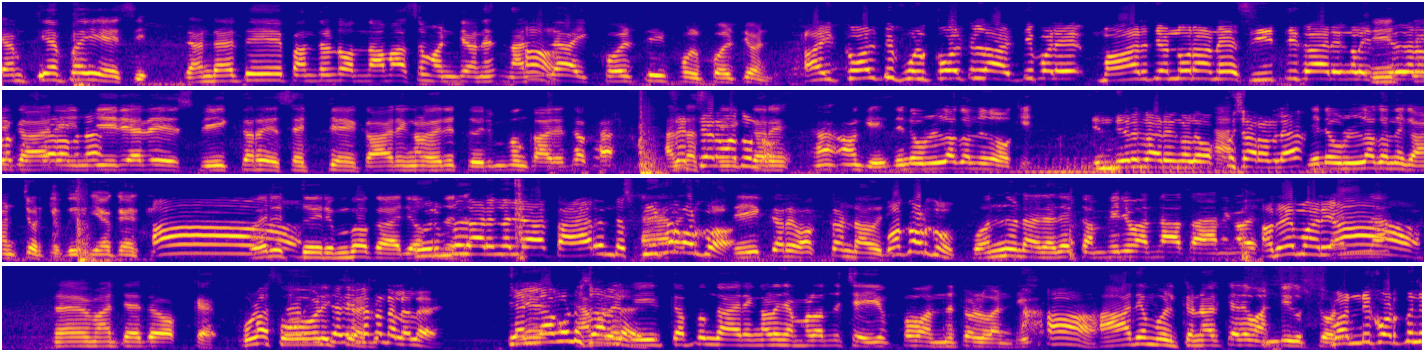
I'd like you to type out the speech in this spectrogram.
M T F I A C രണ്ടായിരത്തി പന്ത്രണ്ട് ഒന്നാം മാസം വണ്ടിയാണ്. നല്ല ഹൈ ക്വാളിറ്റി ഫുൾ ക്വാളിറ്റി വണ്ടി. ഹൈ ക്വാളിറ്റി ഫുൾ ക്വാളിറ്റി ഉള്ള അടിപൊളി മാരുതി എണ്ണൂറാണ്. സീറ്റ് കാര്യങ്ങൾ ഇന്റീരിയർ സ്പീക്കർ സെറ്റ് കാര്യങ്ങൾ ഒരു തുരുമ്പും കാര്യങ്ങളൊക്കെ ഇതിന്റെ ഉള്ളൊക്കെ ഒന്ന് നോക്കി. ഇന്ത്യയിലെ കാര്യങ്ങളും ഒക്കെ ഉഷാറാണല്ലേ? ഇതിന്റെ ഉള്ളൊക്കെ ഒന്ന് കാണിച്ചു കൊടുക്കും വീഡിയോ ഒക്കെ ഒരു തുരുമ്പോ കാര്യം തുരുമ്പ് കാര്യങ്ങളില്ല ടയറിന്റെ സ്പീക്കർ കൊടുക്കുവോ? സ്പീക്കർ ഒക്കെ ഉണ്ടാവും. ഒക്കെ കൊടുക്കും. ഒന്നും ഉണ്ടാവില്ല. അതേ കമ്പനി വന്ന ആ സാധനങ്ങൾ അതേമാതിരി ആ. മറ്റേത് ഒക്കെ ഫുൾ ക്വാളിറ്റി ഉണ്ടല്ലോ അല്ലേ? എല്ലാം കൊണ്ട് കപ്പും കാര്യങ്ങളും നമ്മളൊന്ന് ചെയ്യും. ഇപ്പൊ വന്നിട്ടുള്ള വണ്ടി. ആദ്യം വിളിക്കണവർക്ക് അത് വണ്ടി കിട്ടും വണ്ടി കൊടുക്കും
